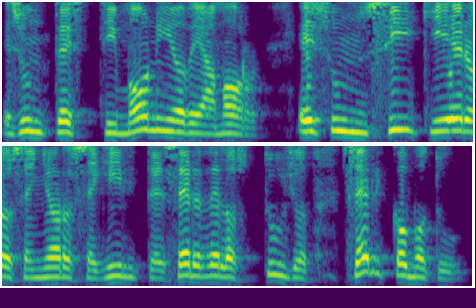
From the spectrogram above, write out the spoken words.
Es un testimonio de amor, es un sí quiero, Señor, seguirte, ser de los tuyos, ser como tú.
